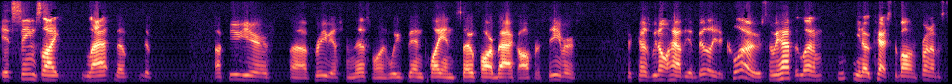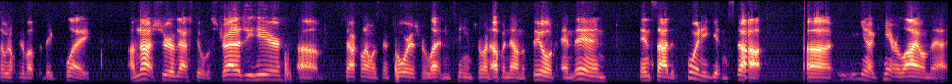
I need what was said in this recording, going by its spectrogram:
it seems like la- the, the a few years uh, previous from this one, we've been playing so far back off receivers because we don't have the ability to close. So we have to let them, you know, catch the ball in front of us so we don't give up the big play. I'm not sure if that's still the strategy here. Um, South Carolina was notorious for letting teams run up and down the field and then inside the 20 getting stopped. Uh, you know, you can't rely on that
